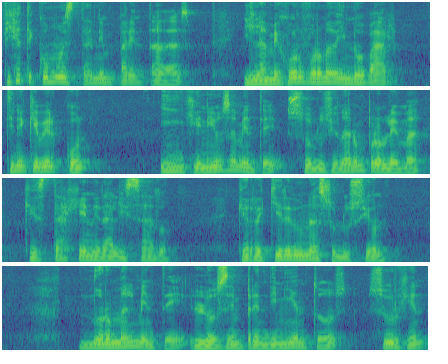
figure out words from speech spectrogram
Fíjate cómo están emparentadas y la mejor forma de innovar tiene que ver con ingeniosamente solucionar un problema que está generalizado, que requiere de una solución. Normalmente los emprendimientos surgen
